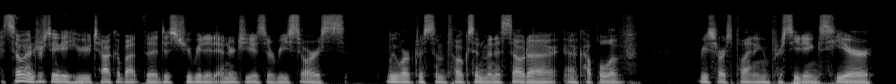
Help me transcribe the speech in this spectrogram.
It's so interesting to hear you talk about the distributed energy as a resource. We worked with some folks in Minnesota a couple of resource planning and proceedings here,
